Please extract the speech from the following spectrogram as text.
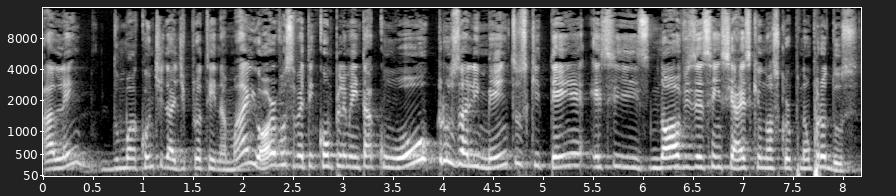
além de uma quantidade de proteína maior, você vai ter que complementar com outros alimentos que têm esses novos essenciais que o nosso corpo não produz.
